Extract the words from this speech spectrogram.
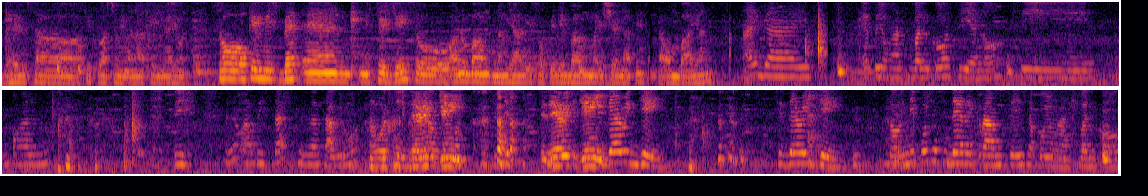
dahil sa sitwasyon nga natin ngayon. So, okay Miss Beth and Mr. J, so ano bang nangyari? So, pwede bang ma-share natin sa taong bayan? Hi guys. Ito yung husband ko, si ano, si... Anong pangalan mo? si... Ano yung artista? Ano sabi mo? Nawag kalimutan Derek. J. Si, Je- Si Derek J. Si Derek J. si Derek J. So, hindi po siya si Derek Ramsey, siya po yung husband ko.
